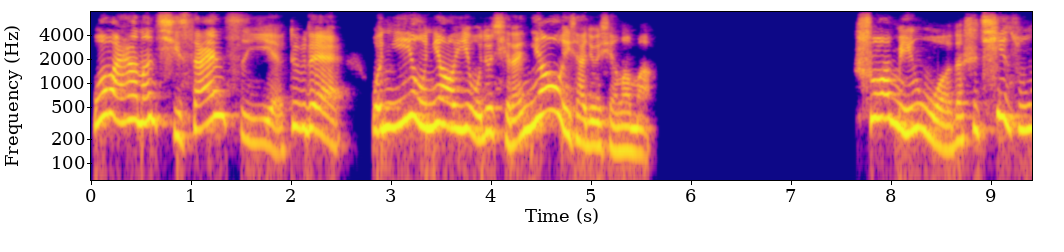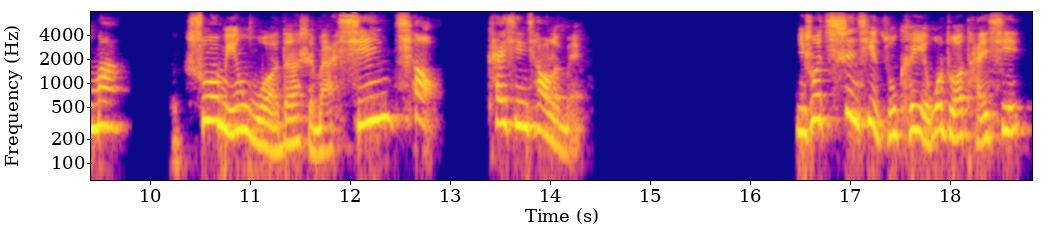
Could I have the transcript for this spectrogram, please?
我晚上能起三次夜，对不对？我你有尿意，我就起来尿一下就行了嘛。说明我的是气足吗？说明我的什么心窍开心窍了没？你说肾气足可以，我主要谈心，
